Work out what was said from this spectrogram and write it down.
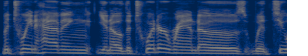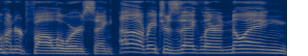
between having you know the Twitter randos with 200 followers saying, "Oh, Rachel Zegler, annoying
